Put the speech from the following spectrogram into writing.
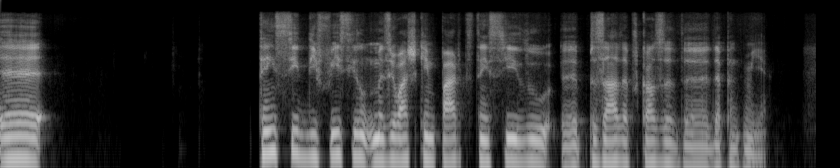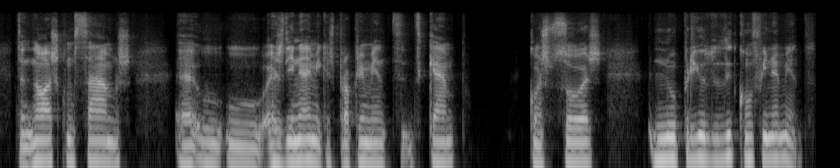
uh, tem sido difícil, mas eu acho que em parte tem sido uh, pesada por causa de, da pandemia. Portanto, nós começámos uh, o, o, as dinâmicas propriamente de campo com as pessoas no período de confinamento.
